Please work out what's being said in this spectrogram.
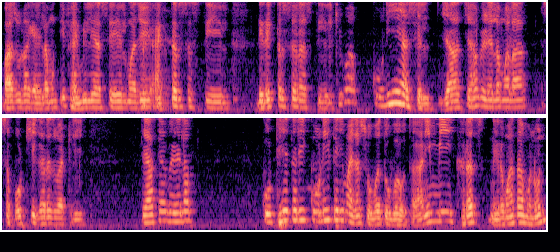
बाजूला घ्यायला. मग ती फॅमिली असेल माझे ॲक्टर्स असतील डिरेक्टर सर असतील किंवा कोणीही असेल ज्या ज्या वेळेला मला सपोर्टची गरज वाटली त्या त्या वेळेला कुठेतरी कोणीतरी माझ्यासोबत उभं होतं. आणि मी खरंच निर्माता म्हणून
